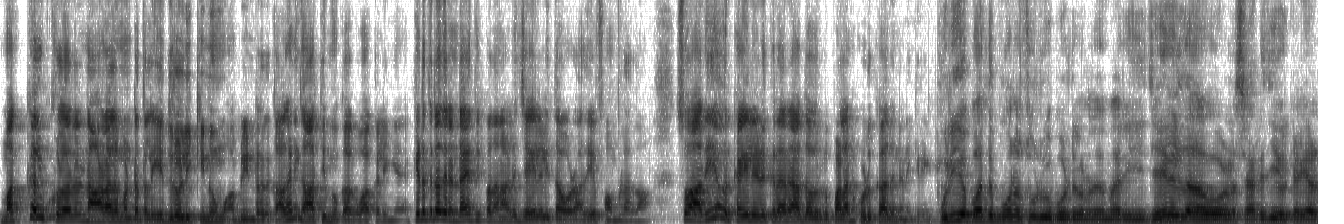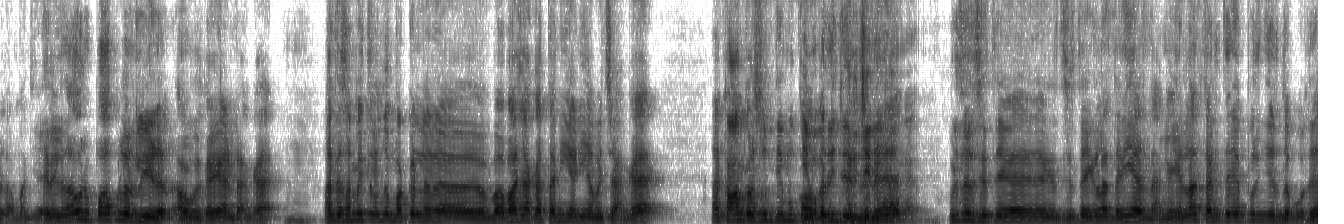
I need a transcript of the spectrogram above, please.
மக்கள் குரல் நாடாளுமன்றத்தில் எதிரொலிக்கணும் அப்படின்றதுக்காக நீங்க அதிமுக வாக்களிங்க. கிட்டத்தட்ட அது ரெண்டாயிரத்தி பதினாலு ஜெயலலிதாவோட அதே ஃபார்முலா தான். ஸோ அதே அவர் கையில் எடுக்கிறாரு. அது அவருக்கு பலன் கொடுக்காதுன்னு நினைக்கிறீங்க. புலியை பார்த்து போன சூடு போட்டு வந்தது மாதிரி ஜெயலலிதாவோட ஸ்ட்ராட்டஜி இவர் கையாளலாமா? ஜெயலலிதா ஒரு பாப்புலர் லீடர் அவங்க கையாண்டாங்க. அந்த சமயத்தில் வந்து மக்கள் பாஜக தனி அணி அமைச்சாங்க. காங்கிரஸும் திமுக திமுக பிரிஞ்சு இருந்தது பிரிஞ்சிருந்தாங்க. விடுதலை சிறுத்தை சிறுத்தைகள்லாம் தனியாக இருந்தாங்க. எல்லாம் தனித்தனியாக பிரிஞ்சிருந்த போது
